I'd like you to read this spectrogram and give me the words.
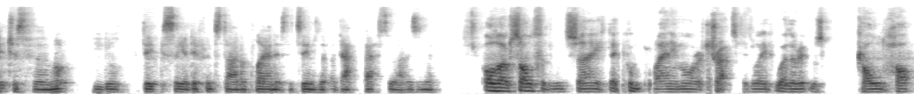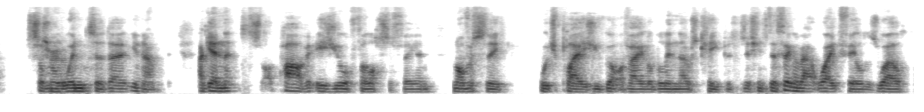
pitches firm up, you'll see a different style of play, and it's the teams that adapt best to that, isn't it? Although Salford would say they couldn't play any more attractively, whether it was cold, hot, summer, True. winter. They, you know, again, that's part of it is your philosophy, and, and obviously which players you've got available in those key positions. The thing about Wakefield as well,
